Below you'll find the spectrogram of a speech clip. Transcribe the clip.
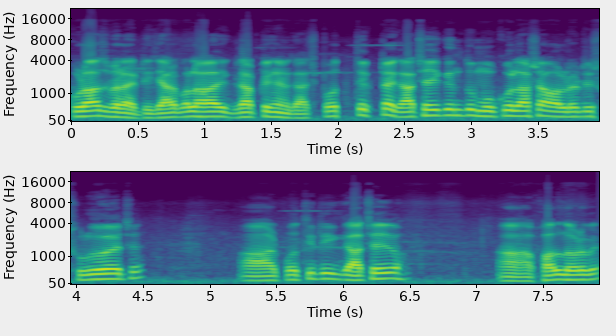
ক্রস ভ্যারাইটি যার বলা হয় গ্রাফটিংয়ের গাছ। প্রত্যেকটা গাছেই কিন্তু মুকুল আসা অলরেডি শুরু হয়েছে। আর প্রতিটি গাছেই আহ, ফল ধরবে।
